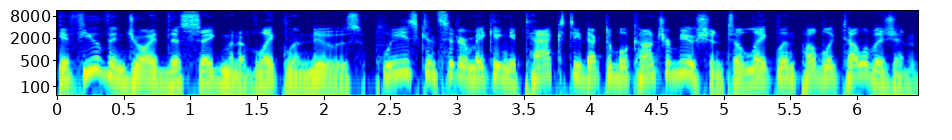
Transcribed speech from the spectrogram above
If you've enjoyed this segment of Lakeland News, please consider making a tax-deductible contribution to Lakeland Public Television.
